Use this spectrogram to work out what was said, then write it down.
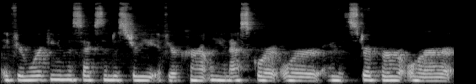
if you're working in the sex industry, if you're currently an escort or a stripper or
